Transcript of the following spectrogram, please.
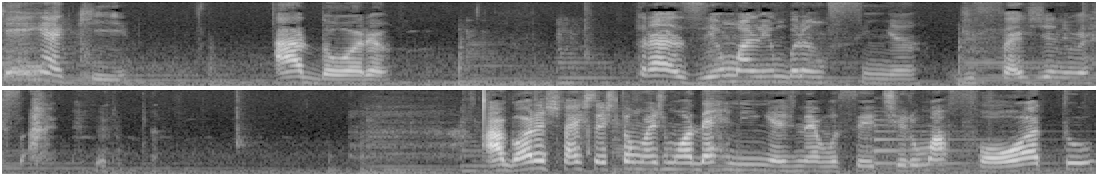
Quem aqui adora trazer uma lembrancinha de festa de aniversário? Agora as festas estão mais moderninhas, né? Você tira uma foto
